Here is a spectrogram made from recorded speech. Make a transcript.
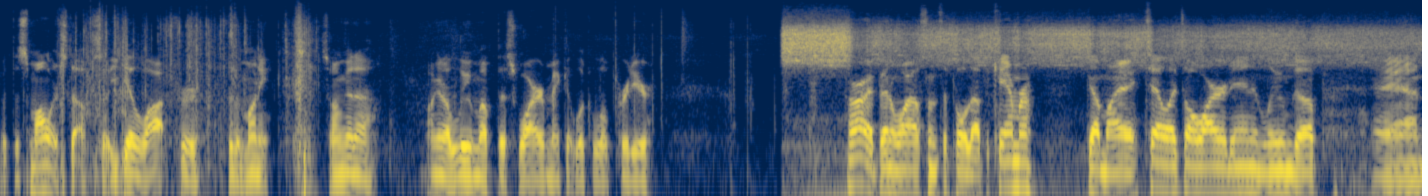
with the smaller stuff. So you get a lot for, for the money. So I'm gonna I'm gonna loom up this wire, make it look a little prettier. Alright, been a while since I pulled out the camera. Got my taillights all wired in and loomed up and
